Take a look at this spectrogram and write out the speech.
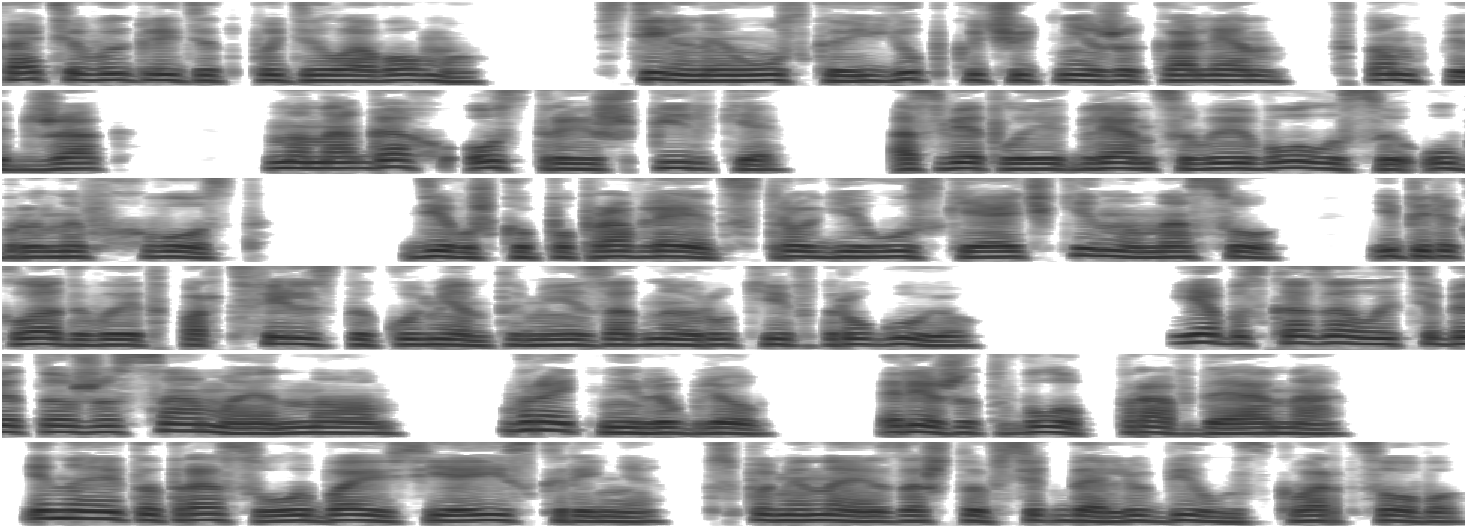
Катя выглядит по-деловому. Стильная узкая юбка чуть ниже колен, в тон пиджак. На ногах острые шпильки, а светлые глянцевые волосы убраны в хвост. Девушка поправляет строгие узкие очки на носу и перекладывает портфель с документами из одной руки в другую. «Я бы сказала тебе то же самое, но врать не люблю», — режет в лоб правдой она. И на этот раз улыбаюсь я искренне, вспоминая, за что всегда любила Скворцову.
